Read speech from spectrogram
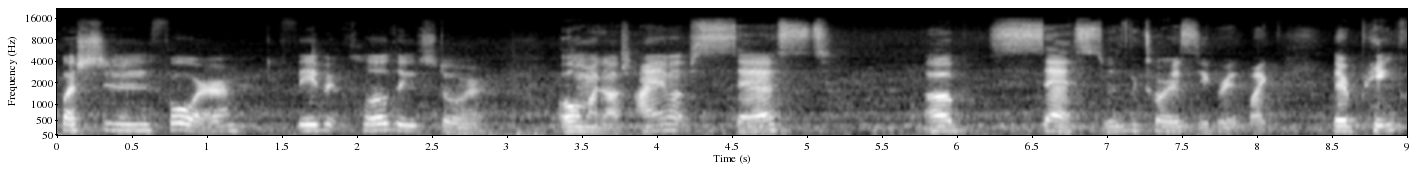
Question four favorite clothing store. Oh my gosh, I am obsessed, obsessed with Victoria's Secret. Like their pink,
